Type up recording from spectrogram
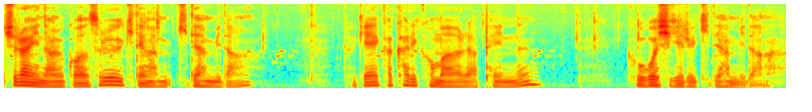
슈라이 나올 것을 기대합니다. 그게 카카리코 마을 앞에 있는 그곳이기를 기대합니다.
